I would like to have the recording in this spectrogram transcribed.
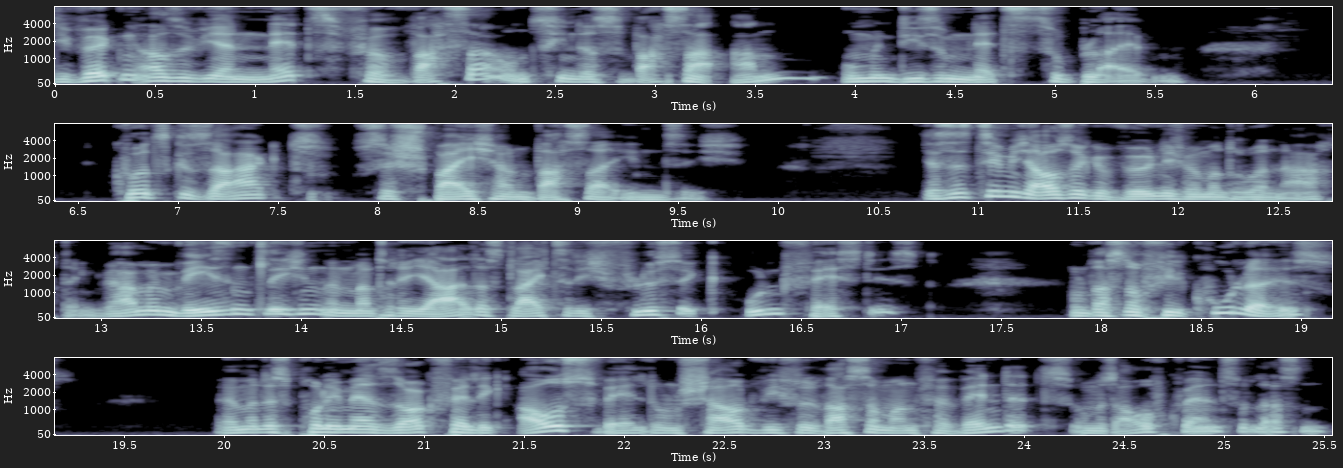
Die wirken also wie ein Netz für Wasser und ziehen das Wasser an, um in diesem Netz zu bleiben. Kurz gesagt, sie speichern Wasser in sich. Das ist ziemlich außergewöhnlich, wenn man drüber nachdenkt. Wir haben im Wesentlichen ein Material, das gleichzeitig flüssig und fest ist und was noch viel cooler ist, wenn man das Polymer sorgfältig auswählt und schaut, wie viel Wasser man verwendet, um es aufquellen zu lassen,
